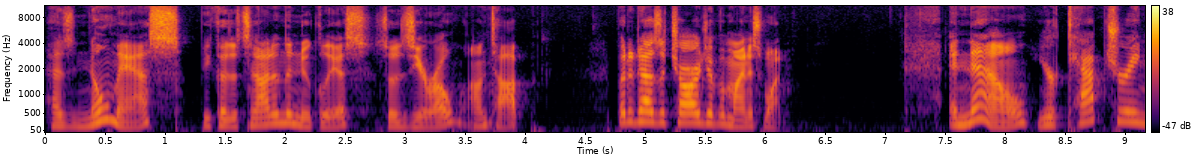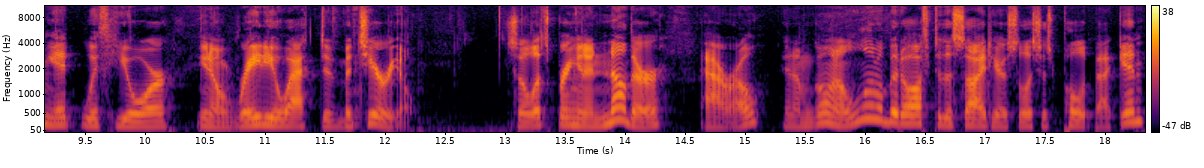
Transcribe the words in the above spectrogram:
has no mass because it's not in the nucleus, so zero on top, but it has a charge of a minus one. And now you're capturing it with your, you know, radioactive material. So let's bring in another arrow, and I'm going a little bit off to the side here, so let's just pull it back in.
